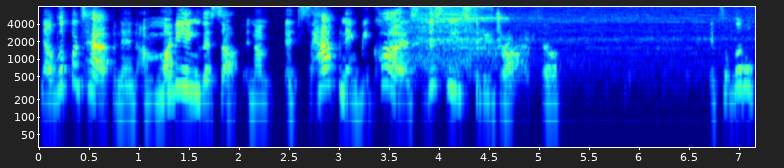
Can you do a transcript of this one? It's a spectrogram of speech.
Now look what's happening. I'm muddying this up and I'm, it's happening because this needs to be dry. So it's a little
